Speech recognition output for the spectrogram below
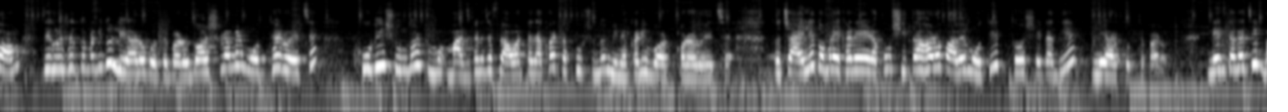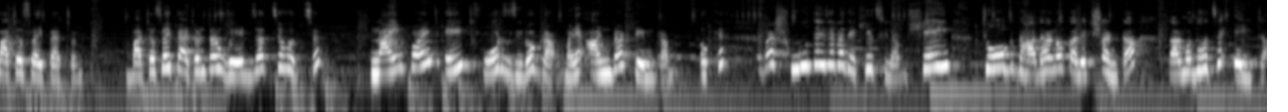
কম যেগুলোর সাথে তোমরা কিন্তু লেয়ারও করতে পারো। দশ গ্রামের মধ্যে রয়েছে। খুবই সুন্দর মাঝখানে যে ফ্লাওয়ারটা দেখো, একটা খুব সুন্দর মিনাকারি ওয়ার্ক করা রয়েছে। তো চাইলে তোমরা এখানে এরকম সীতাহারও পাবে মতির। তো সেটা দিয়ে লেয়ার করতে পারো। নেক্সট দেখাচ্ছি বাটারফ্লাই প্যাটার্ন বাটারফ্লাই প্যাটার্নটার ওয়েট যাচ্ছে হচ্ছে nine point eight four zero gram মানে আন্ডার টেন গ্রাম ওকে এবার শুরুতেই যেটা দেখিয়েছিলাম, সেই চোখ ধাঁধানো কালেকশনটা তার মধ্যে হচ্ছে এইটা।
